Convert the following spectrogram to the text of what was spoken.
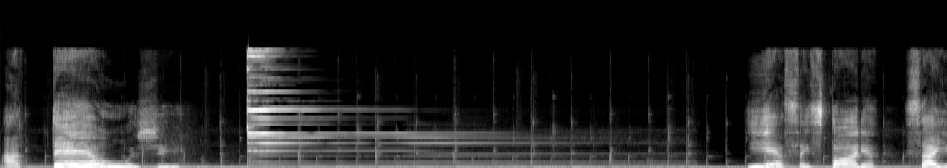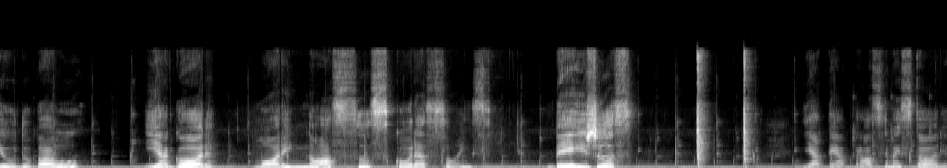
até hoje. E essa história saiu do baú e agora mora em nossos corações. Beijos e até a próxima história.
